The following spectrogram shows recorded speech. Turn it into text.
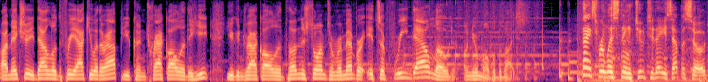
All right, make sure you download the free AccuWeather app. You can track all of the heat, you can track all of the thunderstorms, and remember, it's a free download on your mobile device. Thanks for listening to today's episode.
